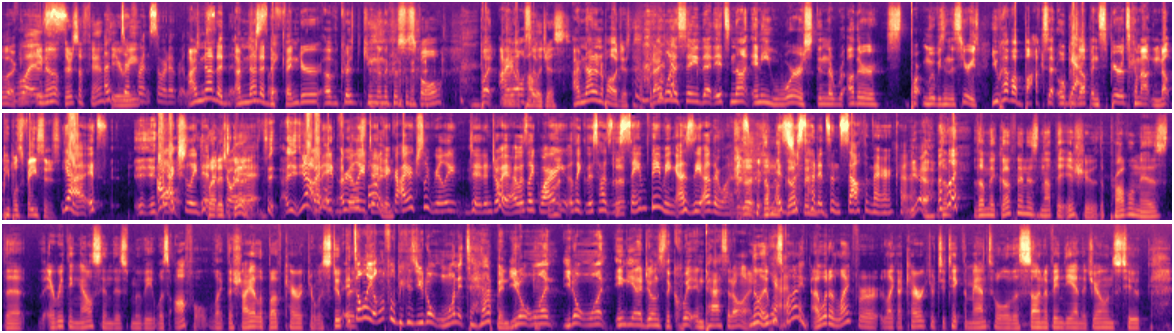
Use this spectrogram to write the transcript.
Look, was you know, there's a fan a theory. different sort of religious. I'm not a I'm not a like- defender of Chris, Kingdom of the Crystal Skull, but I an also apologist. I'm not an apologist, but I want to say that it's not any worse than the other part, movies in the series. You have a box that opens Yeah. up and spirits come out and melt people's faces. Yeah, it's. It- it's I all- actually did But it's enjoy good. it. I- uh, yeah, but I- it I really was did. Get, I actually really did enjoy it. I was like, "Why are you like this? Has the, the- same theming as the other ones. The- the it's just that it's in South America." Yeah. the, the MacGuffin is not the issue. The problem is that everything else in this movie was awful. Like the Shia LaBeouf character was stupid. It's only awful because you don't want it to happen. You don't want you don't want Indiana Jones to quit and pass it on. no, it was Yeah. fine. I would have liked for like a character to take the mantle, the son of Indiana Jones, to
